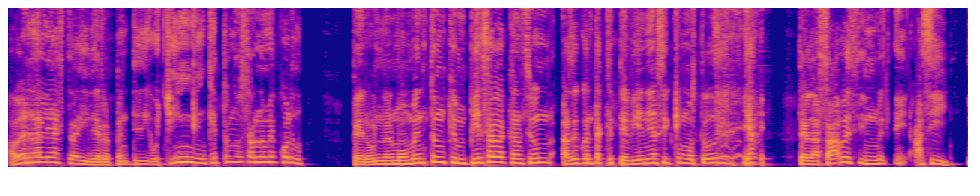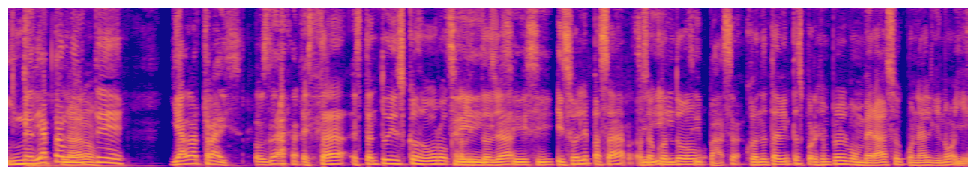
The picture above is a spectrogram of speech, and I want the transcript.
A ver, dale hasta. Y de repente digo, ching, ¿en qué tono está? No me acuerdo. Pero en el momento en que empieza la canción, haz de cuenta que te viene así como todo y ya, te la sabes así, inmediatamente ya la traes. O sea, está, está en tu disco duro, sí, Carlitos, ya. sí, sí. Y suele pasar. O sea, cuando, pasa. cuando te avientas, por ejemplo, el bomberazo con alguien, oye,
